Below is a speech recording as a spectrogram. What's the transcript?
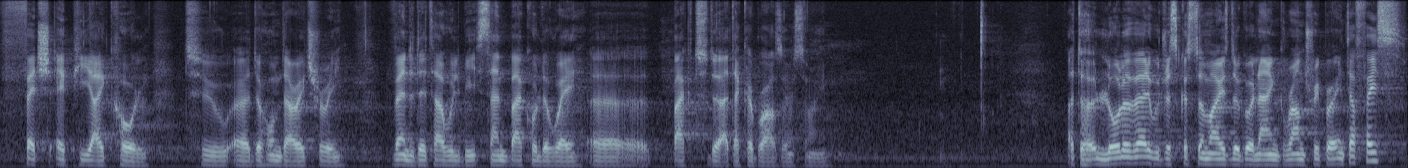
fetch API call to uh, the home directory. Then the data will be sent back all the way uh, back to the attacker browser, sorry. At a low level, we just customize the Golang round tripper interface.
